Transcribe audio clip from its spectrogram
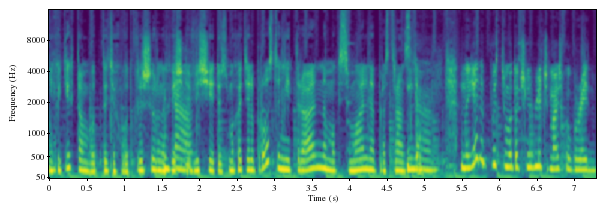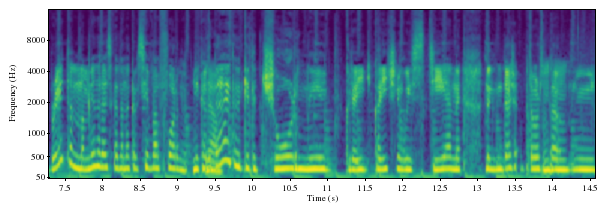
Никаких там вот этих вот клишированных да. вещей, то есть мы хотели просто нейтральное, максимальное пространство. Да. Но я, допустим, вот очень люблю тематику Great Britain, но мне нравится, когда она красиво оформлена. Никогда да. это какие-то черные, коричневые стены, потому что угу.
